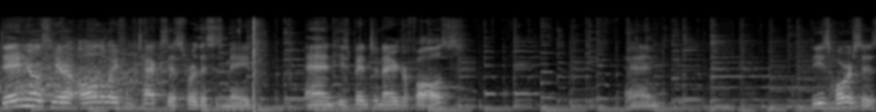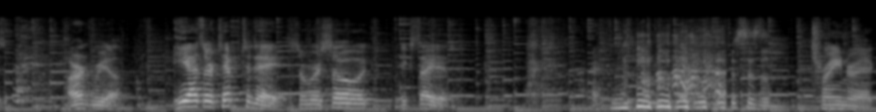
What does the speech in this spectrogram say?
Daniel's here all the way from Texas where this is made, and he's been to Niagara Falls. And these horses aren't real. He has our tip today, so we're so excited. This is a train wreck.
